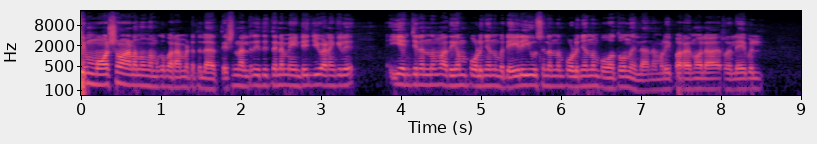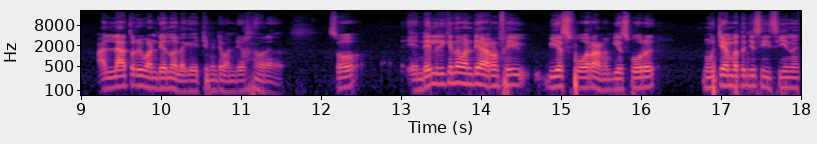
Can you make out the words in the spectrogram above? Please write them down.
ടി എം മോശമാണെന്ന് നമുക്ക് പറയാൻ പറ്റത്തില്ല. അത്യാവശ്യം നല്ല രീതിയിൽ തന്നെ മെയിന്റെയിൻ ചെയ്യുവാണെങ്കിൽ ഈ എഞ്ചിനൊന്നും അധികം പൊളിഞ്ഞൊന്നും ഡെയിലി യൂസിനൊന്നും പൊളിഞ്ഞൊന്നും പോകത്തൊന്നുമില്ല. നമ്മൾ ഈ പറയുന്ന പോലെ റിലയബിൾ അല്ലാത്തൊരു വണ്ടിയൊന്നുമല്ല എമ്മിന്റെ വണ്ടികളെന്ന് പറയുന്നത്. സോ എന്റെ ഇരിക്കുന്ന വണ്ടി R one five B S ഫോറാണ് ബി എസ് ഫോറ് നൂറ്റി അമ്പത്തഞ്ച് സി സിന്ന്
